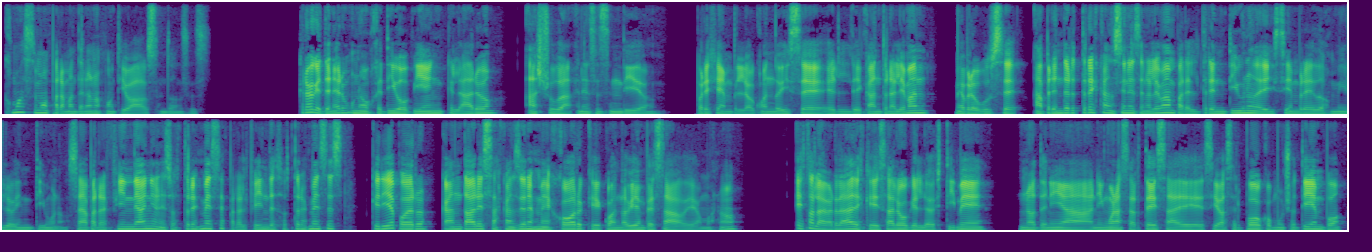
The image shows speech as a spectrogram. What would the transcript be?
¿Cómo hacemos para mantenernos motivados entonces? Creo que tener un objetivo bien claro ayuda en ese sentido. Por ejemplo, cuando hice el de canto en alemán, me propuse aprender tres canciones en alemán para el 31 de diciembre de 2021. O sea, para el fin de año, en esos tres meses, para el fin de esos tres meses, quería poder cantar esas canciones mejor que cuando había empezado, digamos, ¿no? Esto la verdad es que es algo que lo estimé, no tenía ninguna certeza de si iba a ser poco, mucho tiempo.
